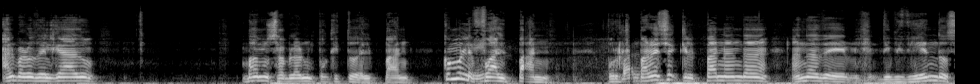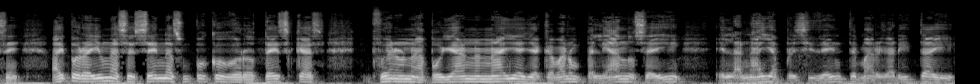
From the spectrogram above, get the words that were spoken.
Álvaro Delgado, vamos a hablar un poquito del PAN. ¿Cómo le fue al PAN? Porque parece que el PAN anda, anda de, dividiéndose. Hay por ahí unas escenas un poco grotescas. Fueron a apoyar a Anaya y acabaron peleándose ahí. El Anaya presidente, Margarita y,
